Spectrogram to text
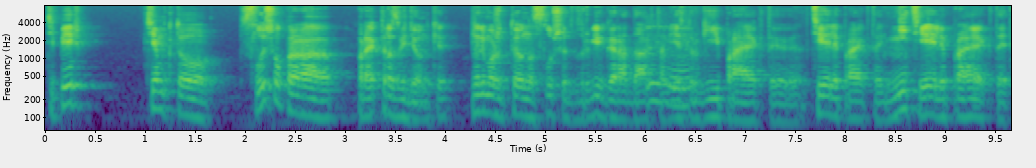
теперь тем, кто слышал про проект разведенки, ну или может кто нас слушает в других городах, там есть другие проекты, телепроекты, не телепроекты,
